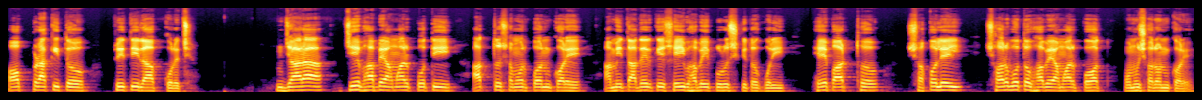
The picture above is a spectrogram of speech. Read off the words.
অপ্রাকৃত প্রীতি লাভ করেছে। যারা যেভাবে আমার প্রতি আত্মসমর্পণ করে, আমি তাদেরকে সেইভাবেই পুরস্কৃত করি। হে পার্থ, সকলেই সর্বতোভাবে আমার পথ অনুসরণ করে।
